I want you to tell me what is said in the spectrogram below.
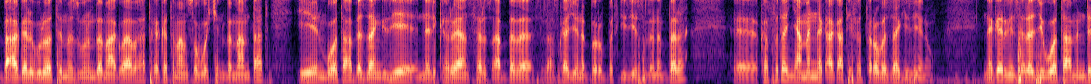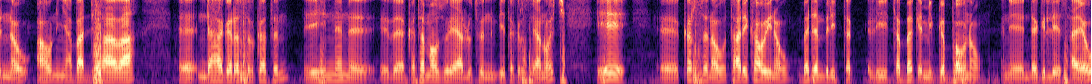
በአገልግሎትም ህዝቡንም በማግባባት ከከተማም ሰዎችን በማምጣት ይህን ቦታ በዛን ጊዜ እነ ሊቀ ሕሩያን ሰርጽ አበበ ስራ አስኪያጅ የነበሩበት ጊዜ ስለነበረ ከፍተኛ መነቃቃት የፈጠረው በዛ ጊዜ ነው። ነገር ግን ስለዚህ ቦታ ምንድን ነው አሁን እኛ በአዲስ አበባ እንደ ሀገረ ስብከትም ይህንን በከተማው ዙሪያ ያሉትን ቤተ ክርስቲያኖች ይሄ ቅርስ ነው፣ ታሪካዊ ነው፣ በደንብ ሊጠበቅ የሚገባው ነው። እኔ እንደ ግሌ ሳየው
